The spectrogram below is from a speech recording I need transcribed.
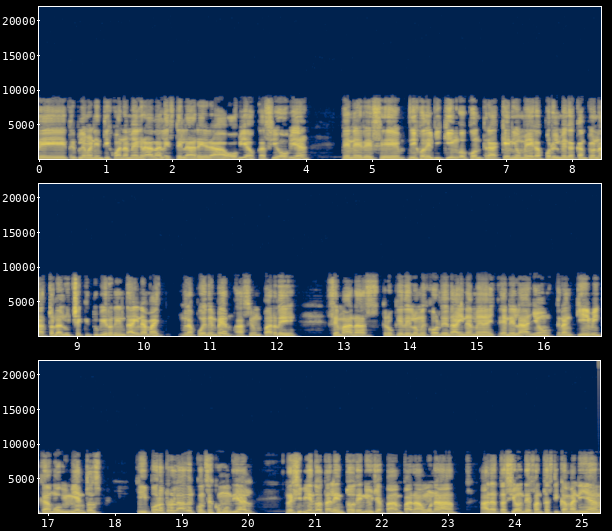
de Triple Manía en Tijuana me agrada, la estelar era obvia o casi obvia, tener ese hijo del vikingo contra Kenny Omega por el megacampeonato, la lucha que tuvieron en Dynamite, la pueden ver hace un par de semanas, creo que de lo mejor de Dynamite en el año, gran química, movimientos, y por otro lado el Consejo Mundial recibiendo a talento de New Japan para una adaptación de Fantástica Manía.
